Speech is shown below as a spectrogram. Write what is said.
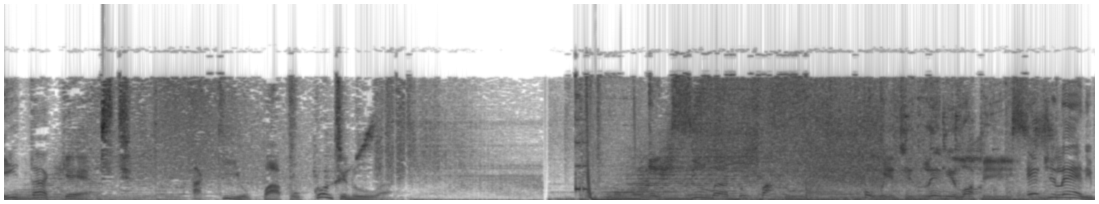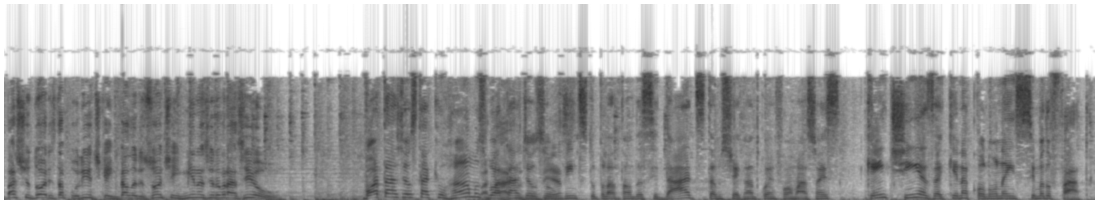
Itacast. Aqui o papo continua. Em cima do papo, com Edilene Lopes. Edilene, bastidores da política em Belo Horizonte, em Minas e no Brasil. Boa tarde, Eustáquio Ramos. Boa, Boa tarde, tarde aos uma ouvintes do Plantão da Cidade. Estamos chegando com informações quentinhas aqui na coluna em cima do fato.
